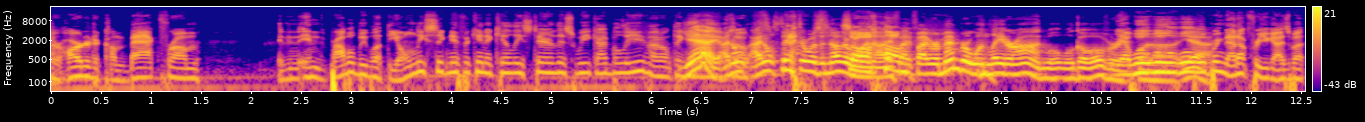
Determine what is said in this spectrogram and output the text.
Yeah. are harder to come back from. In, in probably what the only significant Achilles tear this week, I believe. I don't think. Yeah, I don't. so- I don't think there was another So, one. Uh, if, um, I, if I remember one later on, we'll we'll go over Yeah, it. we'll but, we'll, uh, we'll, yeah. we'll bring that up for you guys, but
